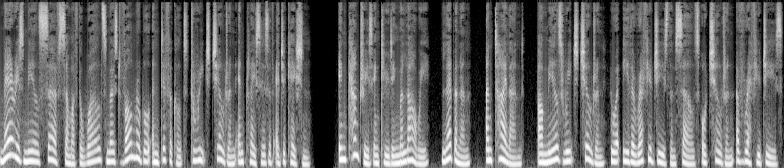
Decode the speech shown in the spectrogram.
Mary's Meals serve some of the world's most vulnerable and difficult to reach children in places of education. In countries including Malawi, Lebanon, and Thailand, our meals reach children who are either refugees themselves or children of refugees.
